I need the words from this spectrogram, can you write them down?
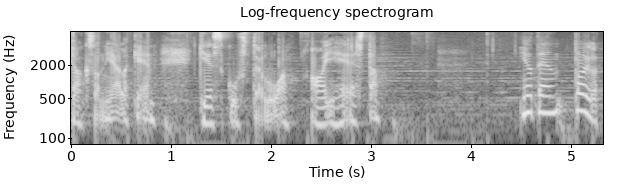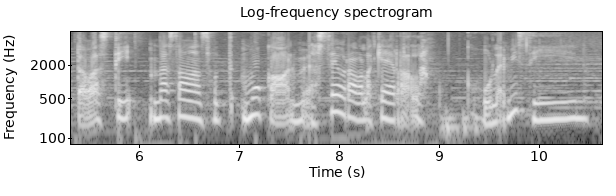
jakson jälkeen keskustelua aiheesta. Joten toivottavasti mä saan sut mukaan myös seuraavalla kerralla. Kuulemisiin!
